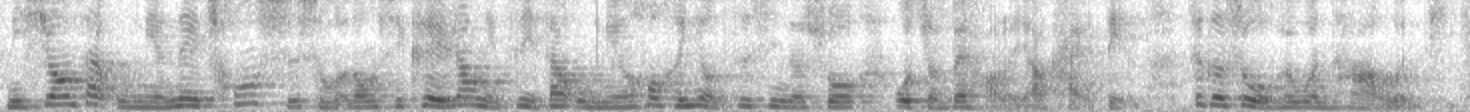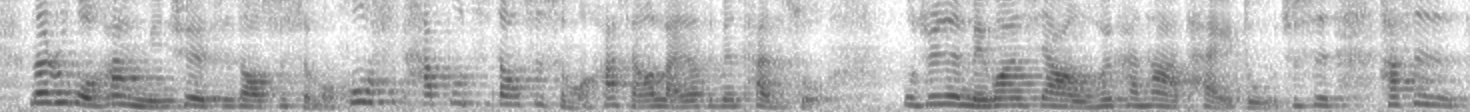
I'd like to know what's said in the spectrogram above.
你希望在五年内充实什么东西，可以让你自己在五年后很有自信的说：我准备好了要开店。这个是我会问他的问题。那如果他很明确知道是什么，或是他不知道是什么，他想要来到这边探索，我觉得没关系啊。我会看他的态度，就是他是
